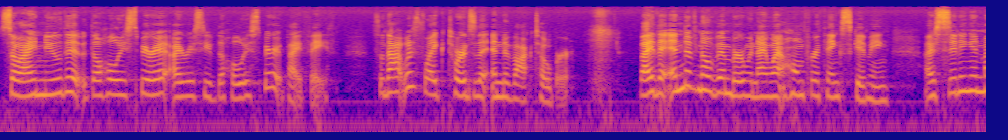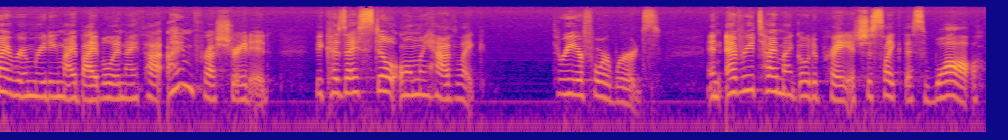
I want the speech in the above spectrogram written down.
So I knew that the Holy Spirit, I received the Holy Spirit by faith. So that was like towards the end of October. By the end of November, when I went home for Thanksgiving, I was sitting in my room reading my Bible and I thought, I'm frustrated because I still only have like three or four words. And every time I go to pray, it's just like this wall.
